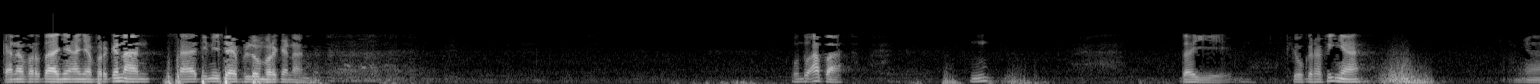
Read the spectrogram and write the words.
Karena pertanyaannya berkenan, saat ini saya belum berkenan. Untuk apa? Hmm? Baik biografinya. Ya,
